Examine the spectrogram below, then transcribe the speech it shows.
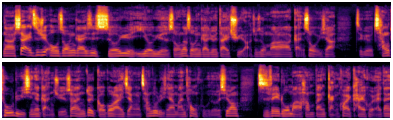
那下一次去欧洲应该是十二月、一二月的时候，那时候应该就会带去了，就是我们要让他感受一下这个长途旅行的感觉。虽然对狗狗来讲，长途旅行还蛮痛苦的。我希望直飞罗马航班赶快开回来，但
